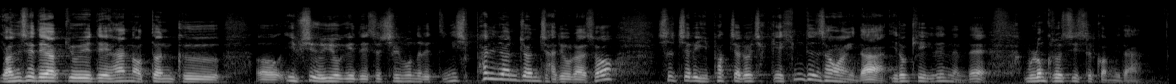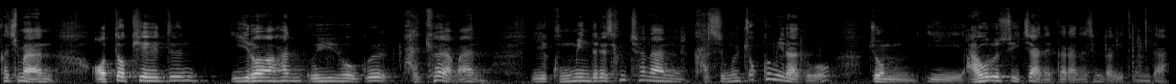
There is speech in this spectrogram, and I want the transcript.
연세대학교에 대한 어떤 그 어, 입시 의혹에 대해서 질문을 했더니 18년 전 자료라서 실제로 입학 자료를 찾기 힘든 상황이다 이렇게 얘기를 했는데 물론 그럴 수 있을 겁니다. 하지만 어떻게든 이러한 의혹을 밝혀야만 이 국민들의 상처난 가슴을 조금이라도 좀 이 아우를 수 있지 않을까라는 생각이 듭니다.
